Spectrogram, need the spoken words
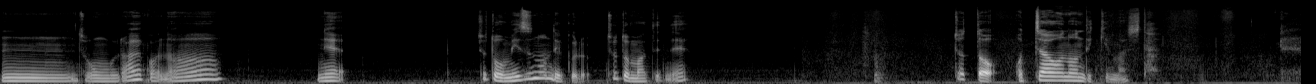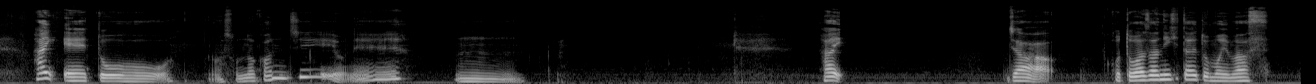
うーん、そんぐらいかな。ね。ちょっとお水飲んでくる。ちょっと待ってね。ちょっとお茶を飲んできました。はい、えっ、ー、と、あそんな感じよね。うん。はい。じゃあことわざに行きたいと思います。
